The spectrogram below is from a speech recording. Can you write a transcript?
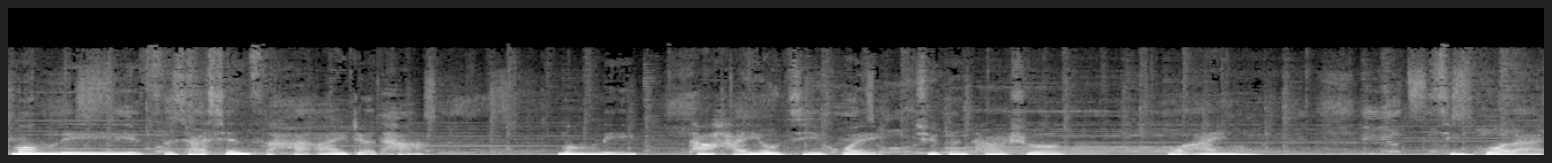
梦里紫霞仙子还爱着他，梦里他还有机会去跟他说“我爱你”。醒过来，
